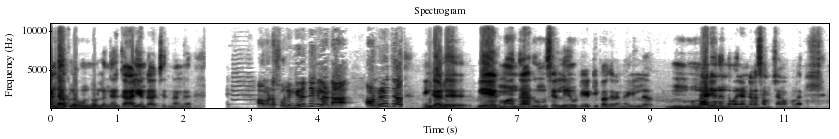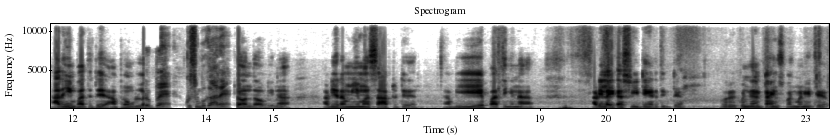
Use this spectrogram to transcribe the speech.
அண்டாவுக்குள்ளே ஒன்றும் இல்லைங்க. காலி அண்டா வச்சுருந்தாங்க. அவனை சொல்லி நிறுத்துங்களேன்டா. அவன் நிறுத்துற எங்காலு வேகமாக வந்து அதுவும் செல்லையும் விட்டு எட்டி பார்க்குறாங்க. இல்லை முன்னாடி வந்து இந்த மாதிரி அண்டால சமைச்சாங்க போல். அதையும் பார்த்துட்டு அப்புறம் உள்ள இருப்பேன். குசும்புக்காரன். வந்தோம் அப்படின்னா அப்படியே ரம்மியமாக சாப்பிட்டுட்டு அப்படியே பார்த்தீங்கன்னா அப்படியே லைட்டாக ஸ்வீட்டையும் எடுத்துக்கிட்டு ஒரு கொஞ்ச நேரம் டைம் ஸ்பெண்ட் பண்ணிட்டு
